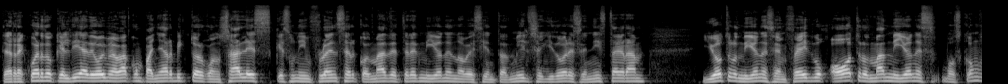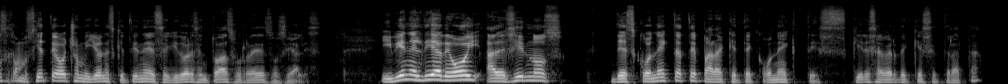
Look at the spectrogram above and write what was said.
Te recuerdo que el día de hoy me va a acompañar Víctor González, que es un influencer con más de 3.900.000 seguidores en Instagram y otros millones en Facebook, otros más millones, pues como, como 7, 8 millones que tiene de seguidores en todas sus redes sociales. Y viene el día de hoy a decirnos, desconéctate para que te conectes. ¿Quieres saber de qué se trata?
